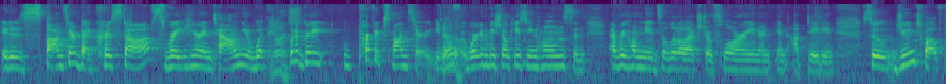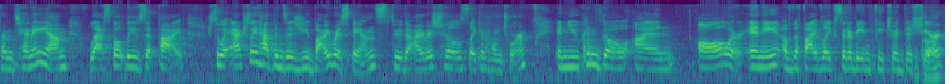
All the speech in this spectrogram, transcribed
It is sponsored by Christoph's right here in town. You know what? Nice. What a great, perfect sponsor. You know, Yeah. we're going to be showcasing homes, and every home needs a little extra flooring and, and updating. So June 12th from 10 a.m. Last boat leaves at 5. So what actually happens is you buy wristbands through the Irish Hills Lake and Home Tour, and you can go on all or any of the five lakes that are being featured this Okay. year.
